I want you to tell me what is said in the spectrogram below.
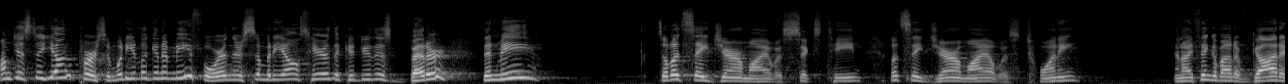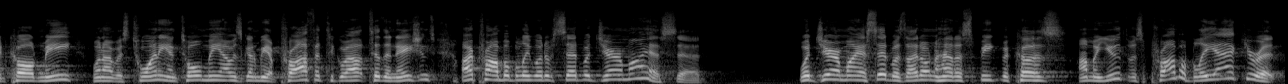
I'm just a young person. What are you looking at me for? And there's somebody else here that could do this better than me? So let's say Jeremiah was 16. Let's say Jeremiah was 20. And I think about if God had called me when I was 20 and told me I was going to be a prophet to go out to the nations, I probably would have said what Jeremiah said. What Jeremiah said was, I don't know how to speak because I'm a youth, was probably accurate.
